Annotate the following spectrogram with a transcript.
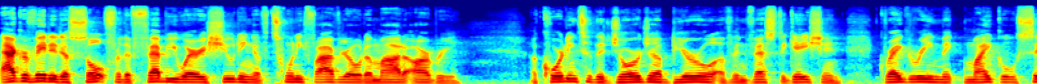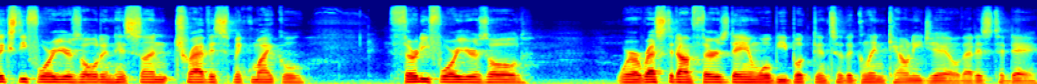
aggravated assault for the February shooting of 25 year old Ahmaud Arbery. According to the Georgia Bureau of Investigation, Gregory McMichael, 64 years old, and his son Travis McMichael, 34 years old, were arrested on Thursday and will be booked into the Glynn County Jail. That is today.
